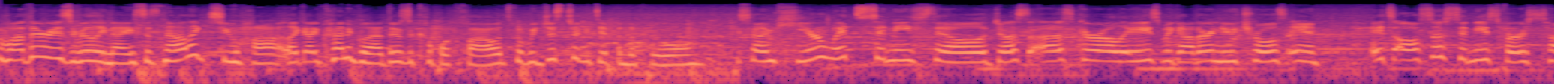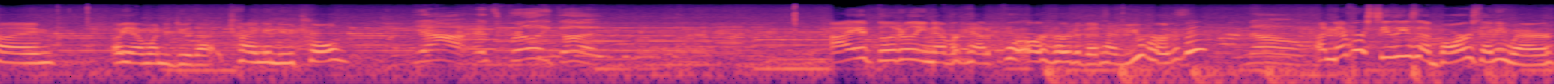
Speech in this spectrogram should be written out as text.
The weather is really nice. It's not like too hot. Like I'm kind of glad there's a couple clouds, but we just took a dip in the pool. So I'm here with Sydney still, just us girlies. We got our NÜTRLs and it's also Sydney's first time. Oh yeah, I want to do that. Trying a NÜTRL. Yeah, it's really good. I have literally never had it before or heard of it. Have you heard of it? No. I never see these at bars anywhere.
